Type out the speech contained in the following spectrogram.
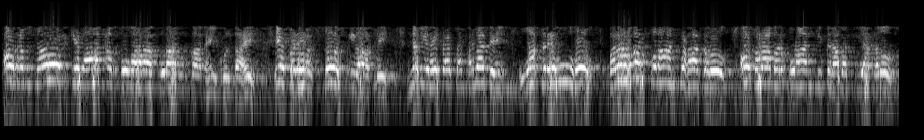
اور رمضان کے بعد اب دوبارہ قرآن ان کا نہیں کھلتا ہے۔ یہ بڑے افسوس کی بات ہے۔ نبی رہتا فرماتے ہیں وقت رہو ہو برابر قرآن پڑھا کرو اور برابر قرآن کی تلاوت کیا کرو۔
